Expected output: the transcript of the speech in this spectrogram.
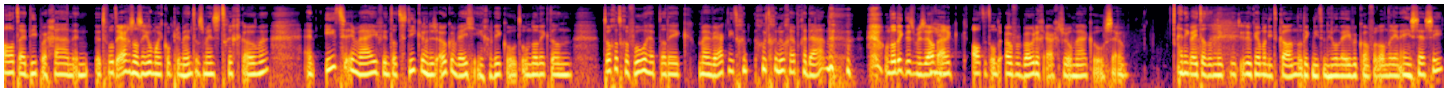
altijd dieper gaan. En het voelt ergens als een heel mooi compliment als mensen terugkomen. En iets in mij vindt dat stiekem dus ook een beetje ingewikkeld, omdat ik dan toch het gevoel heb dat ik mijn werk niet goed genoeg heb gedaan. omdat ik dus mezelf eigenlijk altijd onder overbodig ergens wil maken of zo. En ik weet dat het nu- natuurlijk helemaal niet kan, dat ik niet een heel leven kan veranderen in één sessie.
